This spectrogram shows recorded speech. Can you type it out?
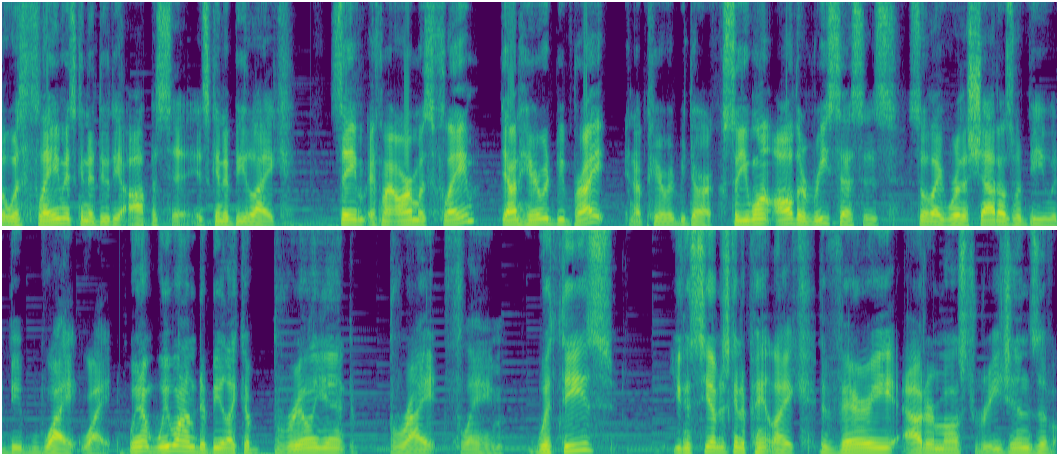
But with flame, it's going to do the opposite. It's going to be like, say if my arm was flame, down here would be bright, and up here would be dark. So you want all the recesses, so like where the shadows would be, would be white, white. We, we want them to be like a brilliant, bright flame. With these, you can see I'm just going to paint like the very outermost regions of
